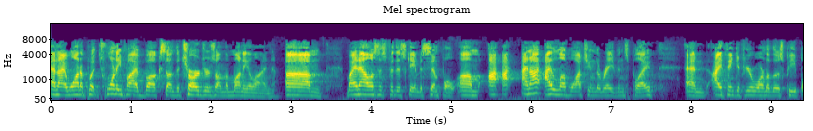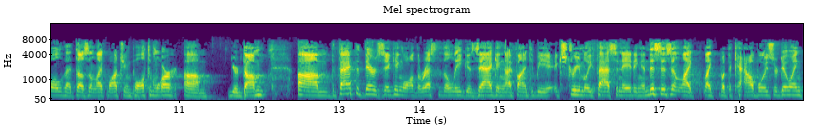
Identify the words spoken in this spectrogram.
and I want to put 25 bucks on the Chargers on the money line. Um, my analysis for this game is simple. Um, I, I and I, I love watching the Ravens play. And I think if you're one of those people that doesn't like watching Baltimore, um, you're dumb. Um, the fact that they're zigging while the rest of the league is zagging, I find to be extremely fascinating. And this isn't like like what the Cowboys are doing.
